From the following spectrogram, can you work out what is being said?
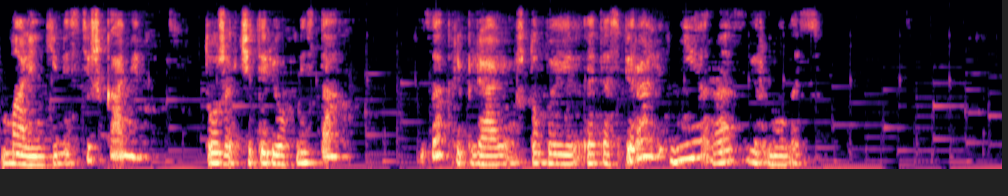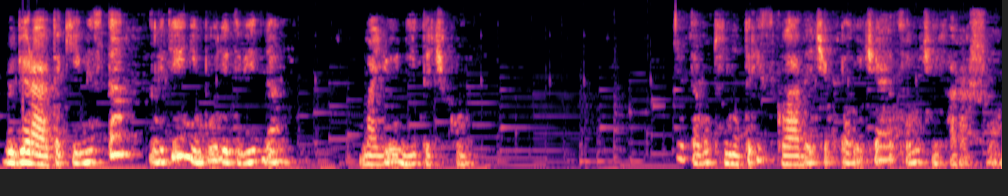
маленькими стежками, тоже в четырех местах, закрепляю, чтобы эта спираль не развернулась. Выбираю такие места, где не будет видно мою ниточку. Это вот внутри складочек получается очень хорошо.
